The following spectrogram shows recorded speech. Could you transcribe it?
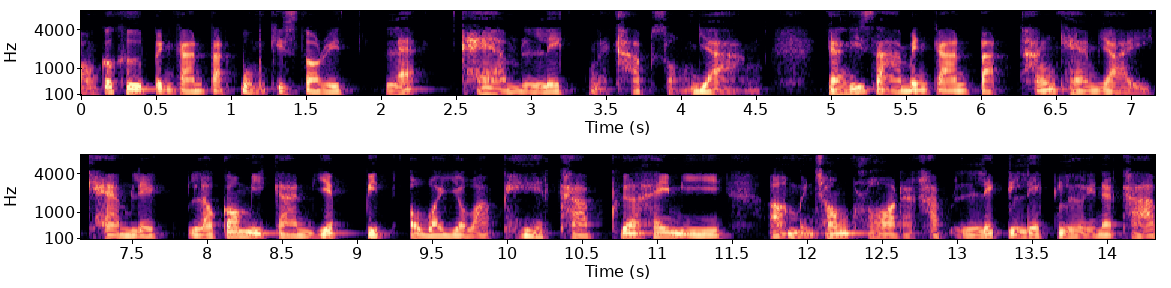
2 ก็คือเป็นการตัดปุ่ม clitoris และ แคมเล็กนะครับสองอย่าง อย่างที่สามเป็นการตัดทั้งแคมใหญ่แคมเล็ก แล้วก็มีการเย็บปิดอวัยวะเพศครับ เพื่อให้มีเหมือนช่องคลอดนะครับ เล็กๆเลยนะครับ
